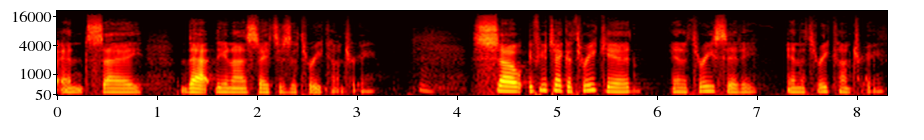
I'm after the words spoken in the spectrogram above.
and say that the United States is a three country. So if you take a three kid in a three city, in a three country,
